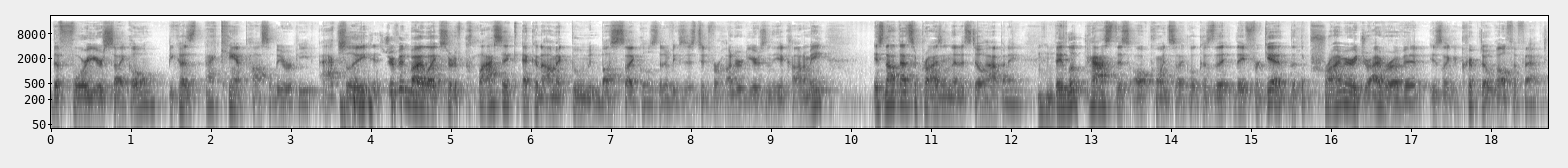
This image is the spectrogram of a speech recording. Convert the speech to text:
the four year cycle because that can't possibly repeat. Actually, it's driven by like sort of classic economic boom and bust cycles that have existed for 100 years in the economy. It's not that surprising that it's still happening. Mm-hmm. They look past this altcoin cycle because they, they forget that the primary driver of it is like a crypto wealth effect.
